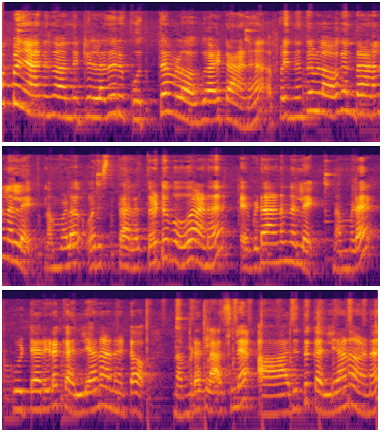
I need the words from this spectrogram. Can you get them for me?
അപ്പൊ ഞാനിന്ന് വന്നിട്ടുള്ളത് ഒരു പുത്തൻ വ്ളോഗായിട്ടാണ്. അപ്പൊ ഇന്നത്തെ വ്ളോഗ് എന്താണെന്നല്ലേ? നമ്മൾ ഒരു സ്ഥലത്തോട്ട് പോവുകയാണ് എവിടെയാണെന്നല്ലേ നമ്മുടെ കൂട്ടുകാരുടെ കല്യാണമാണ് കേട്ടോ. നമ്മുടെ ക്ലാസ്സിലെ ആദ്യത്തെ കല്യാണമാണ്.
